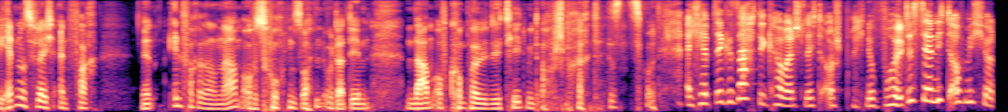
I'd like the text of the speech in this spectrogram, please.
Wir hätten uns vielleicht einfach einen einfacheren Namen aussuchen sollen oder den Namen auf Kompatibilität mit Aussprache testen sollen. Ich habe dir gesagt, den kann man schlecht aussprechen. Du wolltest ja nicht auf mich hören.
